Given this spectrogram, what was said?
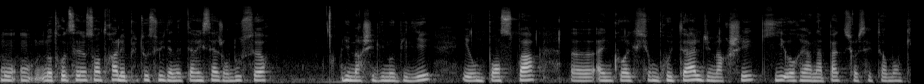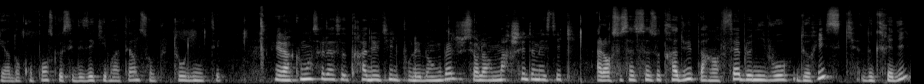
notre scénario central est plutôt celui d'un atterrissage en douceur du marché de l'immobilier et on ne pense pas euh, à une correction brutale du marché qui aurait un impact sur le secteur bancaire. Donc on pense que ces déséquilibres internes sont plutôt limités. Et alors comment cela se traduit-il pour les banques belges sur leur marché domestique? Alors ça, se traduit par un faible niveau de risque de crédit,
